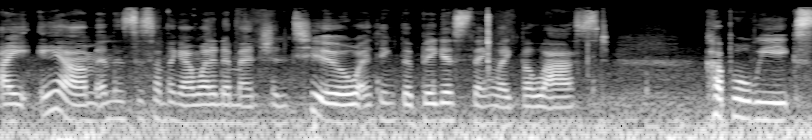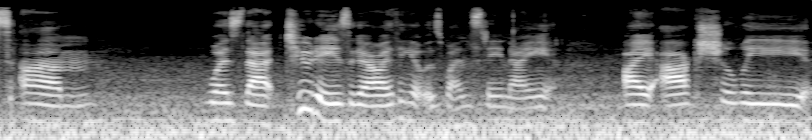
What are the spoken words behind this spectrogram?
I am, and this is something I wanted to mention too. I think the biggest thing, like the last couple weeks, um, was that two days ago, I think it was Wednesday night, I actually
